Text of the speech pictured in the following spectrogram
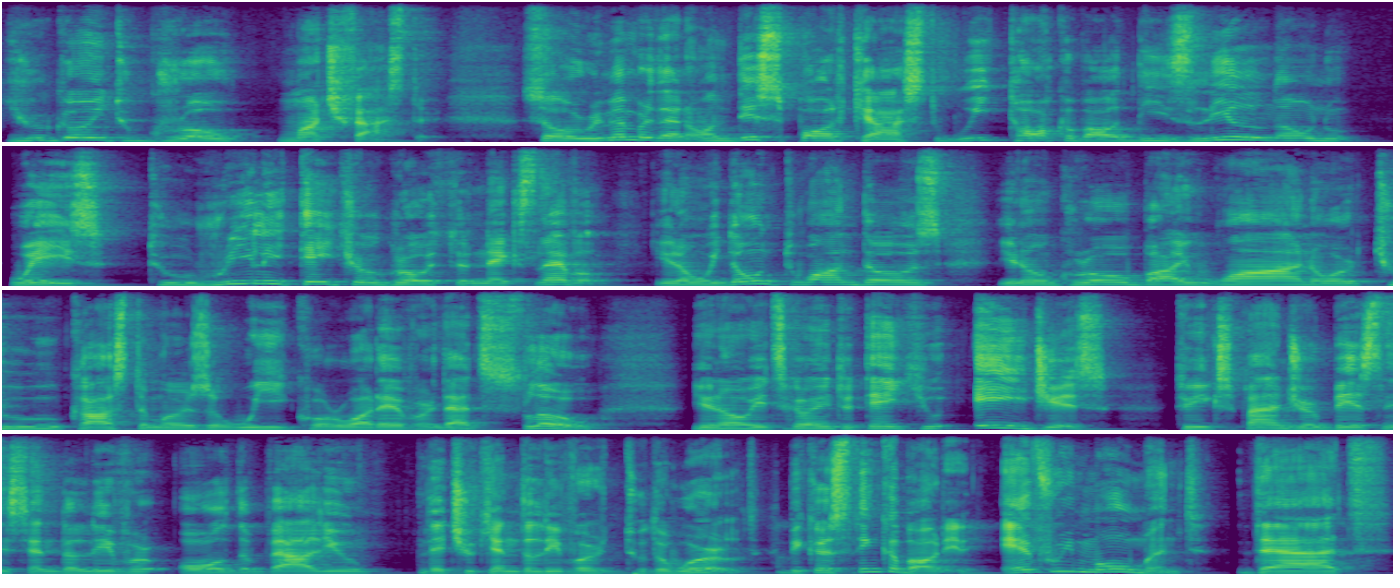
you're going to grow much faster. So remember that on this podcast, we talk about these little known ways to really take your growth to the next level. You know, we don't want those, you know, grow by one or two customers a week or whatever. That's slow. You know, it's going to take you ages to expand your business and deliver all the value that you can deliver to the world. Because think about it every moment that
